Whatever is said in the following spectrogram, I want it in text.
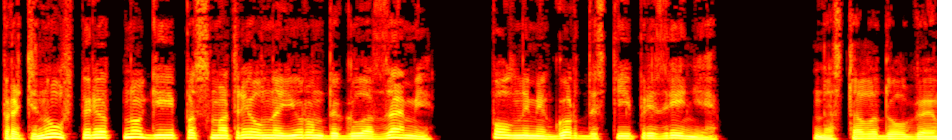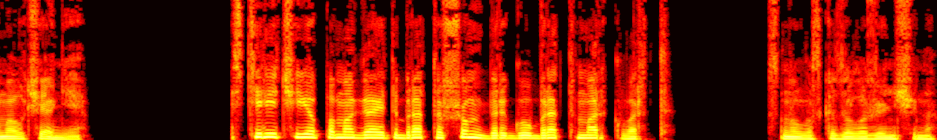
протянул вперед ноги и посмотрел на Юрунда глазами, полными гордости и презрения. Настало долгое молчание. «Стеречь ее помогает брату Шомбергу брат Марквард», — снова сказала женщина.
